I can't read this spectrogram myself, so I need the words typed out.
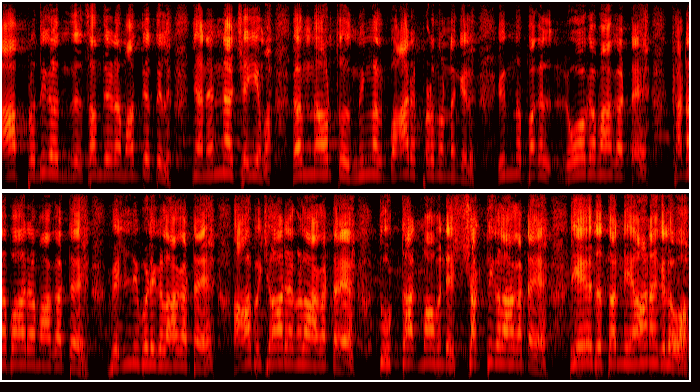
ആ പ്രതിസന്ധിയുടെ മധ്യത്തിൽ ഞാൻ എന്നാ ചെയ്യും? എന്നോർത്ത് നിങ്ങൾ ഭാരപ്പെടുന്നുണ്ടെങ്കിൽ ഇന്ന് പകൽ രോഗമാകട്ടെ കടഭാരമാകട്ടെ വെല്ലുവിളികളാകട്ടെ ആഭിചാരങ്ങളാകട്ടെ ദുട്ടാത്മാവിന്റെ ശക്തികളാകട്ടെ ഏത് തന്നെയാണെങ്കിലോ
